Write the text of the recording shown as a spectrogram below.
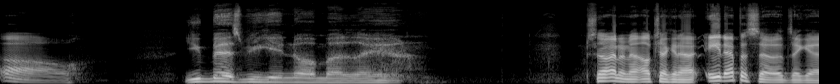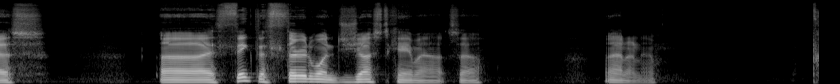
Oh. You best be getting off my land. So I don't know. I'll check it out. Eight episodes, I guess. Uh, I think the third one just came out, so I don't know.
